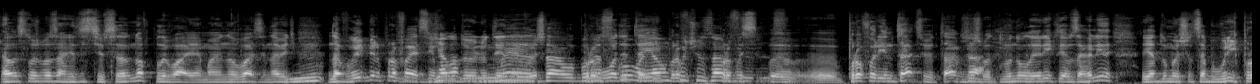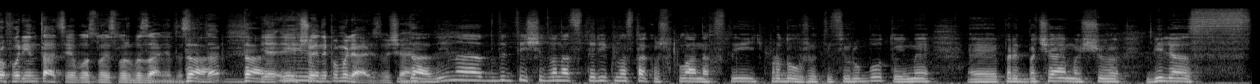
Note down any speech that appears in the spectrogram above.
Але служба зайнятості все одно впливає, я маю на увазі навіть на вибір професії я молодої людини. ми, Ви ж да, проводите я і проф- зараз- професі- е, е, профорієнтацію. Так, Да. ж, от минулий рік я взагалі, я думаю, що це був рік профорієнтації обласної служби зайнятості. Да, так? да, Я, Якщо я не помиляюсь, звичайно. Да, і на 2012 рік у нас також в планах стоїть продовжувати цю роботу, і ми е, передбачаємо, що біля с-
